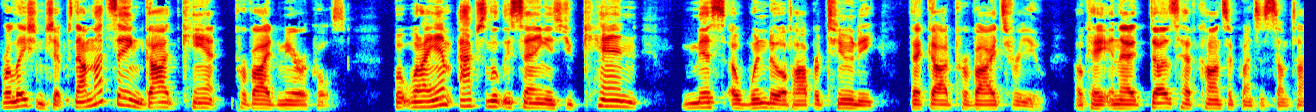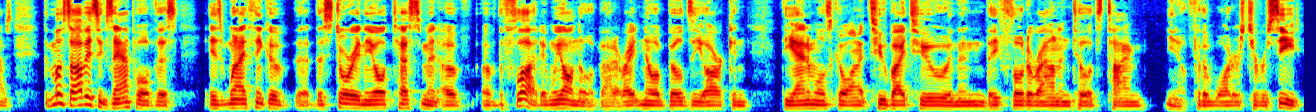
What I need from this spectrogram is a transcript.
relationships. Now, I'm not saying God can't provide miracles, but what I am absolutely saying is you can miss a window of opportunity that God provides for you. Okay. And that it does have consequences sometimes. The most obvious example of this is when I think of uh, the story in the Old Testament of, of the flood. And we all know about it, right? Noah builds the ark and the animals go on it two by two and then they float around until it's time, you know, for the waters to recede.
